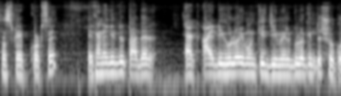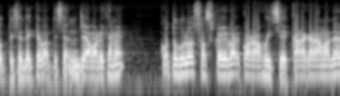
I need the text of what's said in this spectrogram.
সাবস্ক্রাইব করছে, এখানে কিন্তু তাদের এক আইডিগুলো এবং কি জিমেলগুলো কিন্তু শো করতেছে। দেখতে পাচ্ছেন যে আমার এখানে কতগুলো সাবস্ক্রাইবার করা হয়েছে কারা কারা আমাদের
